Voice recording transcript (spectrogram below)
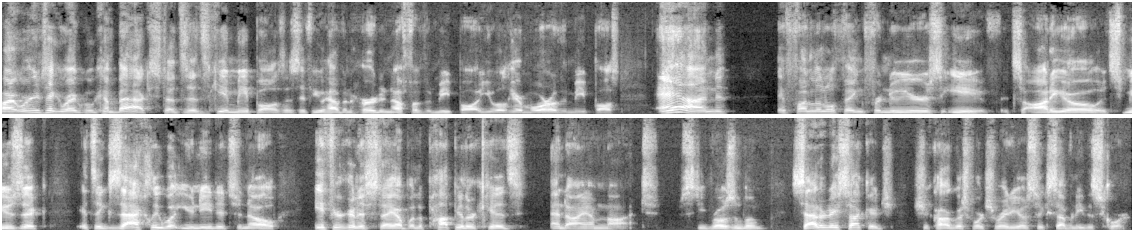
All right, we're going to take a break. We'll come back. Studzinski and meatballs. As if you haven't heard enough of the meatball, you will hear more of the meatballs. And a fun little thing for New Year's Eve. It's audio, it's music. It's exactly what you needed to know if you're going to stay up with the popular kids, and I am not. Steve Rosenbloom, Saturday Suckage, Chicago Sports Radio 670, The Score.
